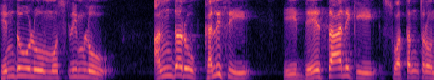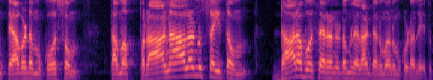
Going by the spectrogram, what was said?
హిందువులు ముస్లింలు అందరూ కలిసి ఈ దేశానికి స్వతంత్రం తేవడం కోసం తమ ప్రాణాలను సైతం దారబోశారనడంలో ఎలాంటి అనుమానం కూడా లేదు.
